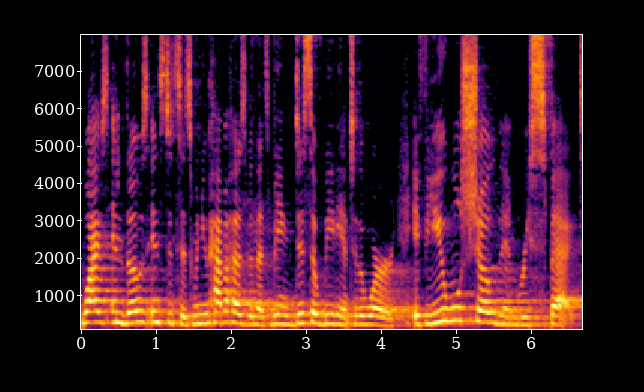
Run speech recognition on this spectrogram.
Wives, in those instances, when you have a husband that's being disobedient to the word, if you will show them respect,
